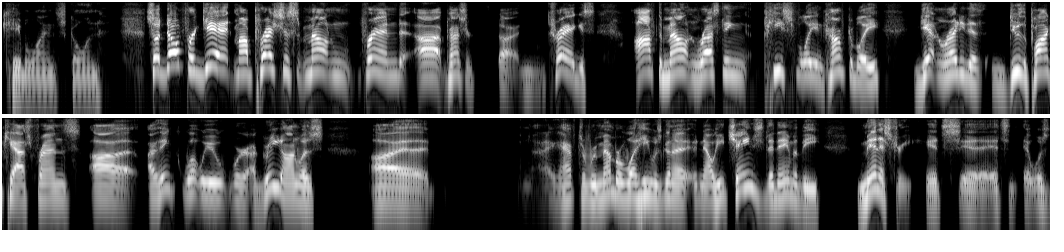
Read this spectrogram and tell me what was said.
cable lines going. So don't forget, my precious mountain friend, uh, Pastor uh, Craig, is off the mountain, resting peacefully and comfortably, getting ready to do the podcast. Friends, uh, I think what we were agreed on was, uh, I have to remember what he was gonna. Now he changed the name of the ministry. It's it's it was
